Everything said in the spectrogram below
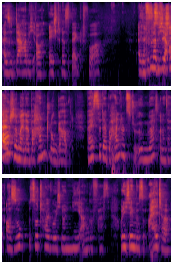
Also da habe ich auch echt Respekt vor. Also da das habe ich ja halt auch schon mal in der Behandlung gehabt weißt du, da behandelst du irgendwas und dann sagst du, oh, so, so toll wurde ich noch nie angefasst. Und ich denke mir so, Alter.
